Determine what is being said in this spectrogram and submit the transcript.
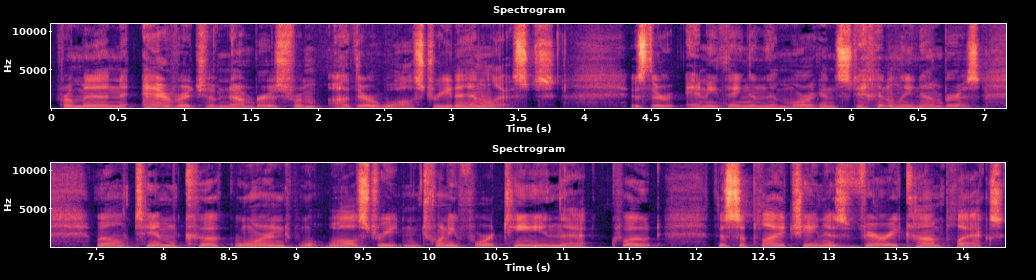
from an average of numbers from other Wall Street analysts. Is there anything in the Morgan Stanley numbers? Well, Tim Cook warned Wall Street in 2014 that, quote, the supply chain is very complex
